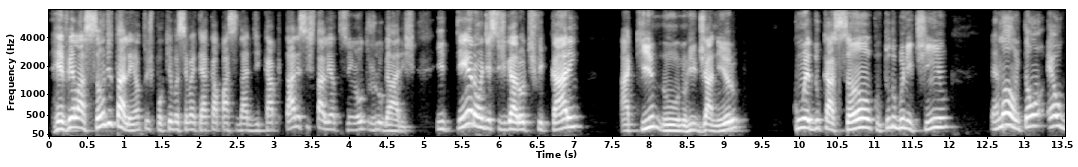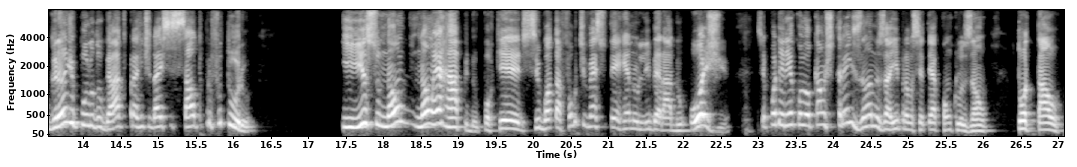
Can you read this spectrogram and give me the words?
revelação de talentos, porque você vai ter a capacidade de captar esses talentos em outros lugares e ter onde esses garotos ficarem aqui no, no Rio de Janeiro, com educação, com tudo bonitinho. Irmão, então é o grande pulo do gato para a gente dar esse salto para o futuro. E isso não, não é rápido, porque se o Botafogo tivesse o terreno liberado hoje, você poderia colocar uns três anos aí para você ter a conclusão total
